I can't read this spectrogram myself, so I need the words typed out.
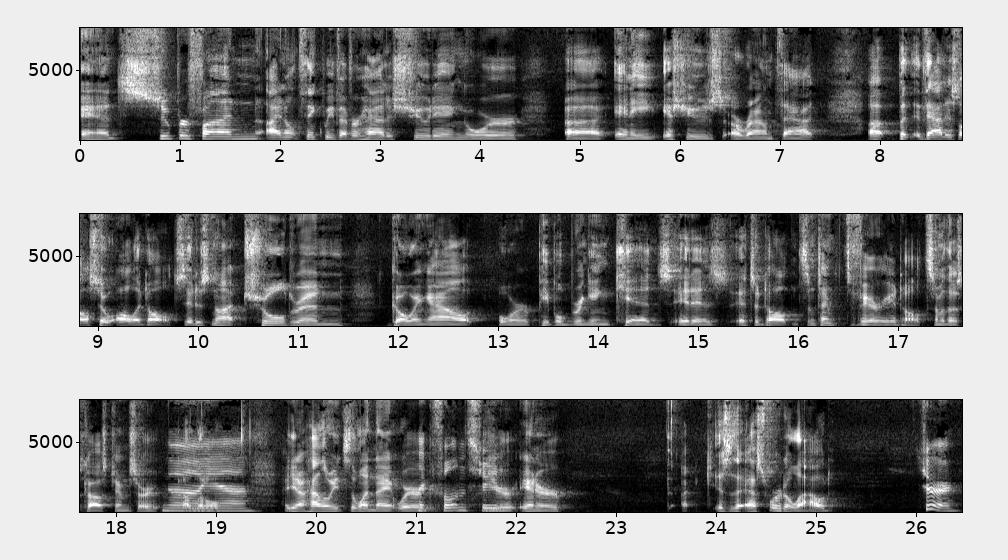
And super fun. I don't think we've ever had a shooting or uh, any issues around that. Uh, but that is also all adults. It is not children going out or people bringing kids. It is it's adult and sometimes it's very adult. Some of those costumes are a Oh, little. yeah. You know, Halloween's the one night where Like Fulton Street. your inner is the S word allowed? sure.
